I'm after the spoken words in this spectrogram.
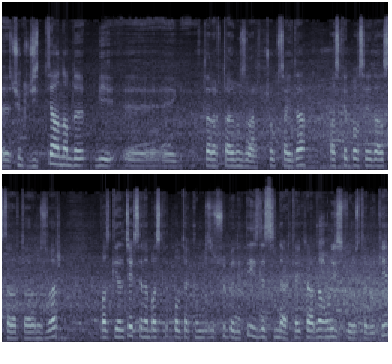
e, çünkü ciddi anlamda bir e, taraftarımız var. Çok sayıda basketbol sevdalısı taraftarımız var. Bas, gelecek sene basketbol takımımızı Süper Lig'de izlesinler. Tekrardan onu istiyoruz tabii ki.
